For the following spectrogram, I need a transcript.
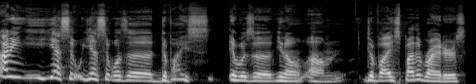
I mean, yes, it, yes, it was a device. It was a, you know, um, device by the writers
